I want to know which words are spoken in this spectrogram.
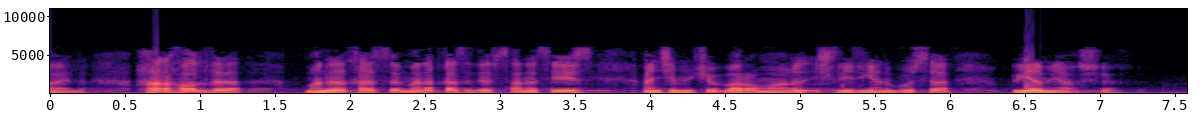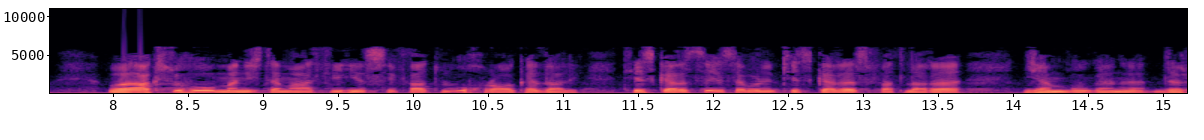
mayli. Har holda manaqasi manaqasi deb sanasangiz ancha muncha barmog'ingiz ishlaydigani bo'lsa u ham yaxshi. Teskarisi esa buni teskari sifatlari jam bo'lganidir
